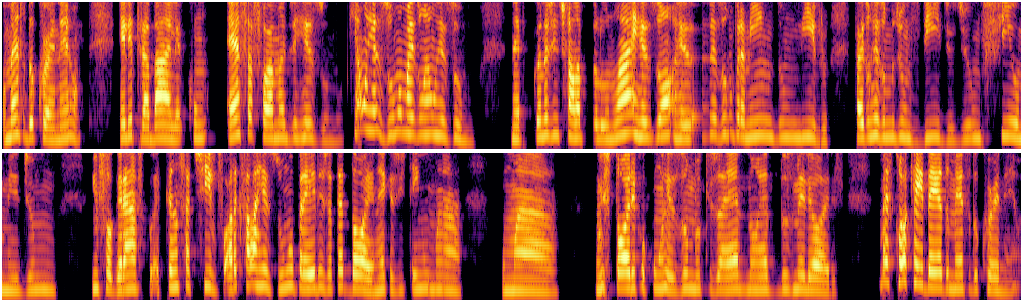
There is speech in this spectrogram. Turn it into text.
O método Cornell, ele trabalha com essa forma de resumo, que é um resumo, mas não é um resumo. Né? Quando a gente fala para o aluno, ah, resumo, resumo para mim de um livro, faz um resumo de um vídeo, de um filme, de um infográfico, é cansativo. A hora que fala resumo, para eles já até dói, né? Que a gente tem uma, uma, um histórico com um resumo que já é, não é dos melhores. Mas qual é a ideia do método Cornell?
